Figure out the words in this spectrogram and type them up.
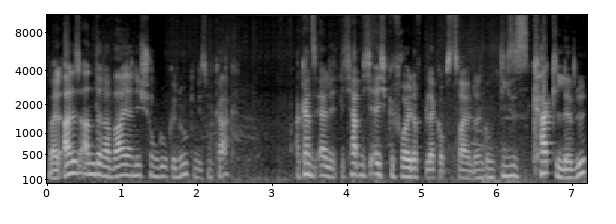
Weil alles andere war ja nicht schon gut genug in diesem Kack. Aber ganz ehrlich, ich habe mich echt gefreut auf Black Ops 2 und dann kommt dieses Kack-Level.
